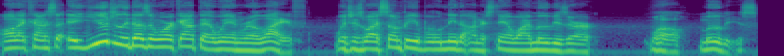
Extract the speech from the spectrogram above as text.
all that kind of stuff, it usually doesn't work out that way in real life. Which is why some people need to understand why movies are, well, movies.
